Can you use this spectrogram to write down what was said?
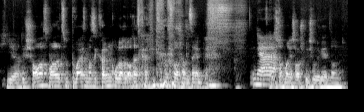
hier die Chance, mal zu beweisen, was sie können oder halt auch nicht können. Sehen. Hätte ja, ich doch mal in die Schauspielschule gehen sollen.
